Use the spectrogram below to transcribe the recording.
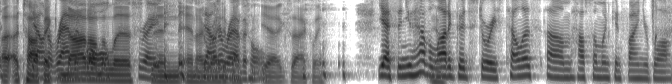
a, a topic rabbit not on the list, Right. and, and I Down write a about rabbit it. hole. Yeah, exactly. Yes, and you have a lot of good stories. Tell us um, how someone can find your blog.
